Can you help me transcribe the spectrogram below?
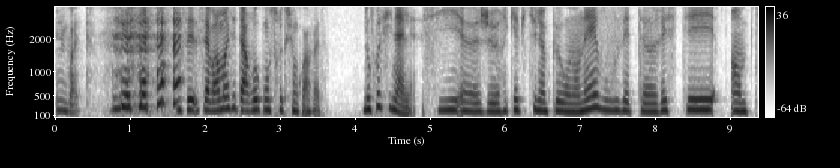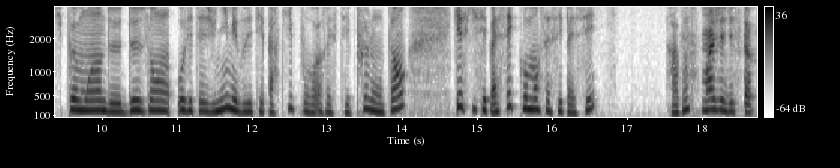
Une boîte. c'est, vraiment été ta reconstruction, quoi, en fait. Donc au final, si euh, je récapitule un peu où on en est, vous vous êtes euh, resté un petit peu moins de deux ans aux États-Unis, mais vous étiez parti pour rester plus longtemps. Qu'est-ce qui s'est passé? Comment ça s'est passé? Raconte. Moi, j'ai dit stop.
